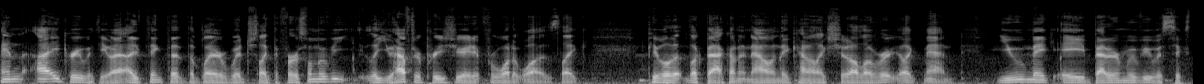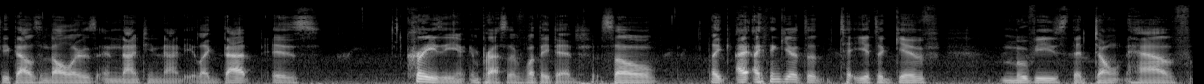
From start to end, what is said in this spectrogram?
And I agree with you. I, I think that the Blair Witch, like the first one movie, like you have to appreciate it for what it was. Like people that look back on it now and they kind of like shit all over it. You're like, man, you make a better movie with sixty thousand dollars in nineteen ninety. Like that is crazy impressive what they did. So, like, I, I think you have to t- you have to give movies that don't have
